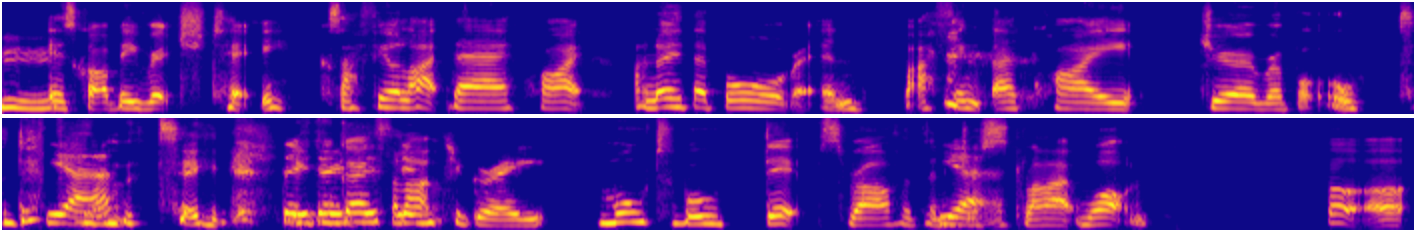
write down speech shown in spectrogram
Mm. it's got to be rich tea because I feel like they're quite. I know they're boring, but I think they're quite durable to dip Yeah. in the tea. They you don't go for like multiple dips rather than Yeah. just like one. But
